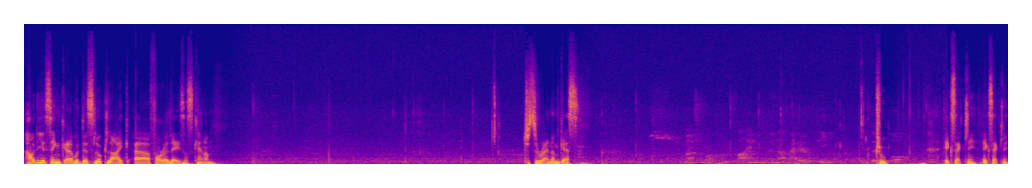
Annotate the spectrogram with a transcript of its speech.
how do you think uh, would this look like uh, for a laser scanner? Just a random guess? Much more confined and a higher peak. True. Exactly, exactly.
